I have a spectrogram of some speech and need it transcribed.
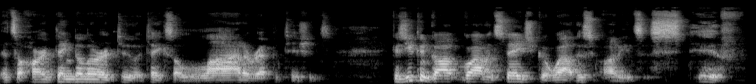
That's a hard thing to learn too. It takes a lot of repetitions because you can go out, go out on stage and go, "Wow, this audience is stiff."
